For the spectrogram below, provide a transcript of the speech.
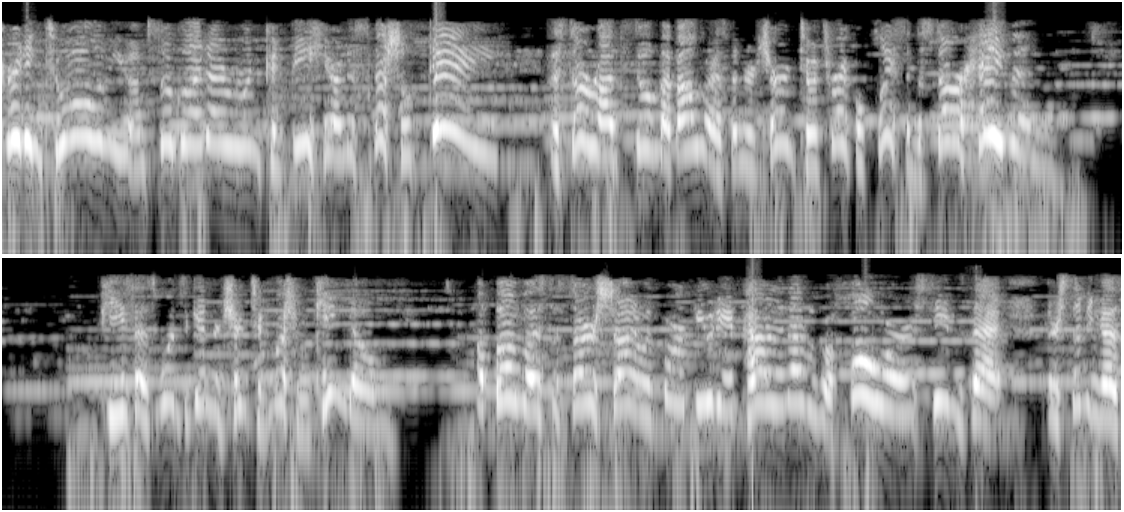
Greeting to all of you. I'm so glad everyone could be here on this special day. The Star Rod stolen by Bowser has been returned to its rightful place in the Star Haven. Peace has once again returned to Mushroom Kingdom. Above us, the stars shine with more beauty and power than ever before. It seems that they're sending us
